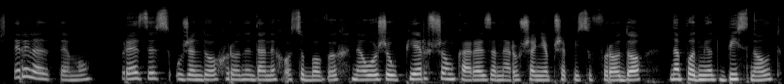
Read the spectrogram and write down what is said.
Cztery lata temu prezes Urzędu Ochrony Danych Osobowych nałożył pierwszą karę za naruszenie przepisów RODO na podmiot Bisnote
